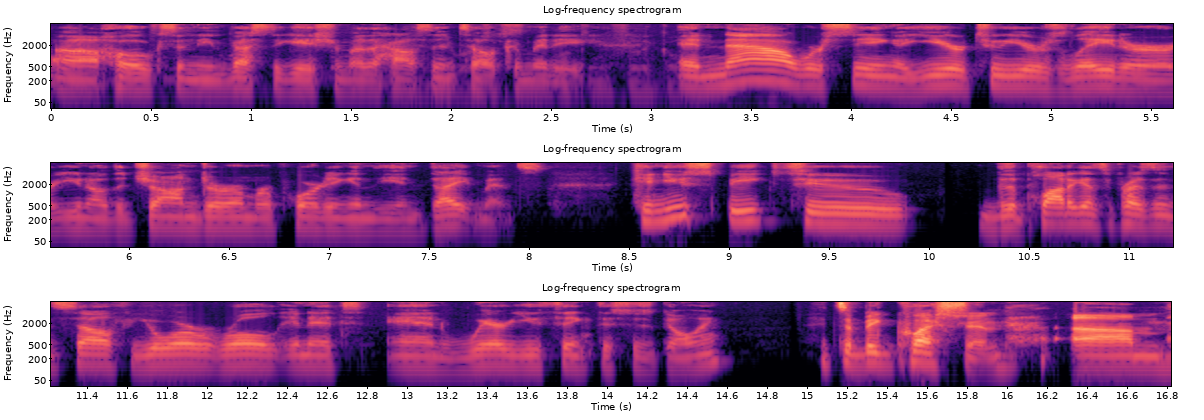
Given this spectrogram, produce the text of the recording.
uh, hoax and the investigation by the House Intel Committee. And now we're seeing a year, two years later, you know, the John Durham reporting and the indictments. Can you speak to the plot against the president itself, your role in it, and where you think this is going? It's a big question. Um,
